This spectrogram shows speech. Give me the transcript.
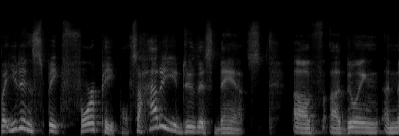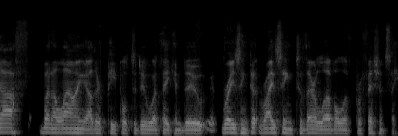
but you didn't speak for people. So, how do you do this dance of uh, doing enough, but allowing other people to do what they can do, raising to, rising to their level of proficiency?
